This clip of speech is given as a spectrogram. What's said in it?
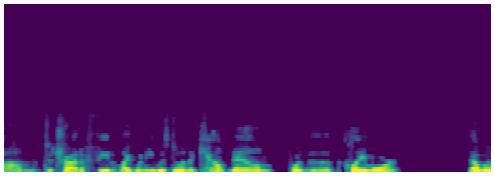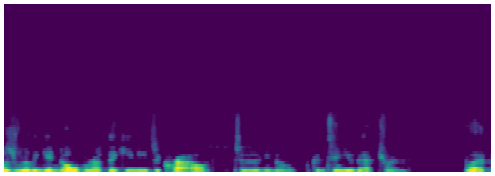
Um, to try to feed like when he was doing the countdown for the Claymore, that was really getting over. I think he needs a crowd to, you know, continue that trend. But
